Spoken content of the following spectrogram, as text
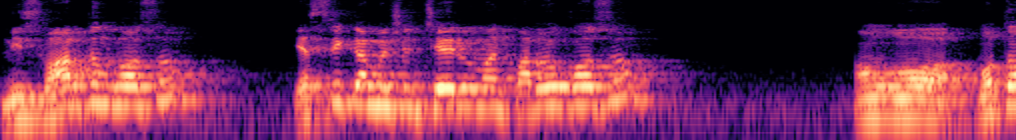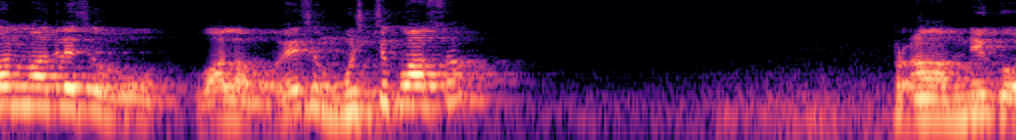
నీ స్వార్థం కోసం ఎస్సీ కమిషన్ చైర్మన్ పదవి కోసం ఆ, ఓ, మొత్తం మొదలేసి వాళ్ళ వేసే ముష్టి కోసం నీకు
